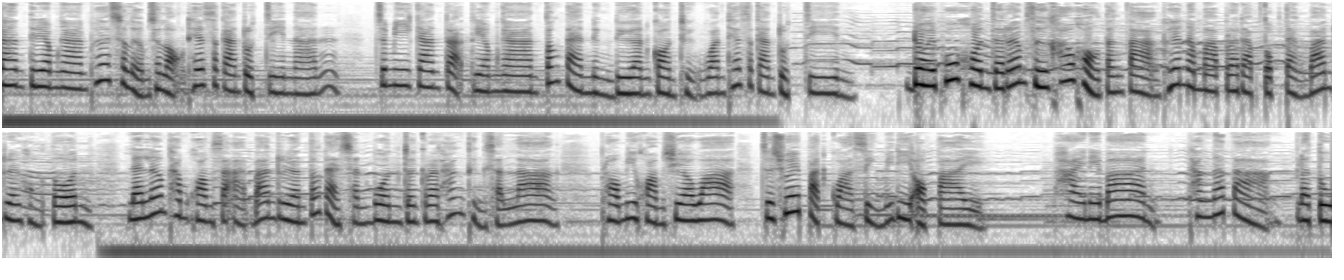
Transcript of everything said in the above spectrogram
การเตรียมงานเพื่อเฉลิมฉลองเทศกาลตรุษจีนนั้น จะมีการตระเตรียมงานตั้งแต่หนึ่งเดือนก่อนถึงวันเทศกาลตรุษจีน โดยผู้คนจะเริ่มซื้อข้าวของต่างๆ เพื่อนำมาประดับตกแต่งบ้านเรือนของตน และเริ่มทำความสะอาดบ้านเรือนตั้งแต่ชั้นบนจนกระทั่งถึงชั้นล่าง เพราะมีความเชื่อว่าจะช่วยปัดกวาดสิ่งไม่ดีออกไป ภายในบ้าน ทั้งหน้าต่าง ประตู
